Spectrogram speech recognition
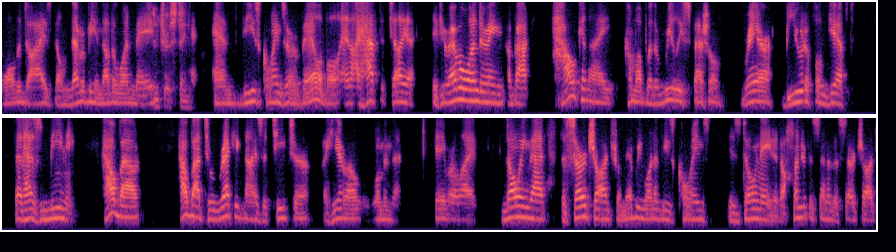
all the dies. There'll never be another one made. Interesting. And these coins are available. And I have to tell you, if you're ever wondering about how can I come up with a really special, rare, beautiful gift that has meaning, how about how about to recognize a teacher, a hero, a woman that gave her life, knowing that the surcharge from every one of these coins is donated. 100% of the surcharge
